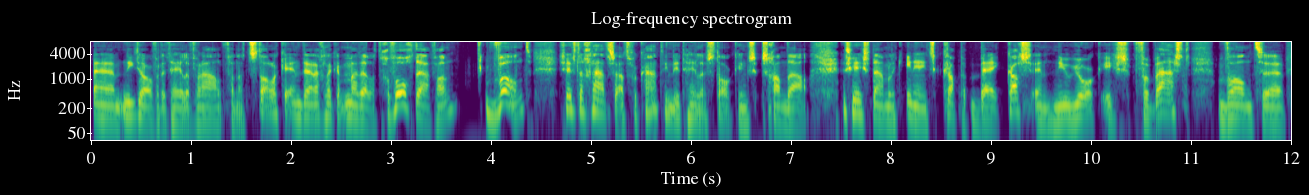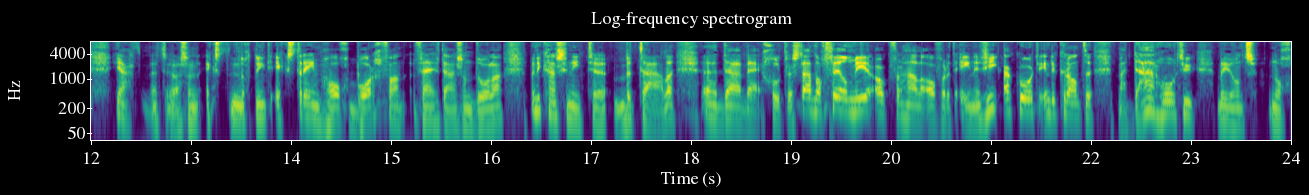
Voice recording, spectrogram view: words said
Uh, niet over het hele verhaal van het stalken en dergelijke, maar wel het gevolg daarvan. Want ze heeft een gratis advocaat in dit hele stalkingsschandaal. Ze is namelijk ineens krap bij kas en New York is verbaasd. Want uh, ja, het was een nog niet extreem hoog borg van 5000 dollar. Maar die kan ze niet uh, betalen uh, daarbij. Goed, er staat nog veel meer, ook verhalen over het energieakkoord in de kranten. Maar daar hoort u bij ons nog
